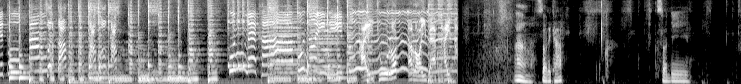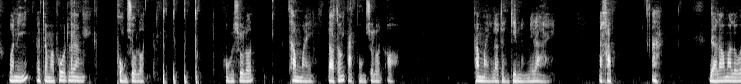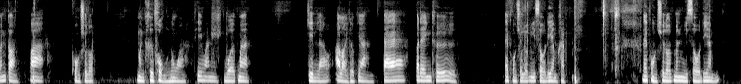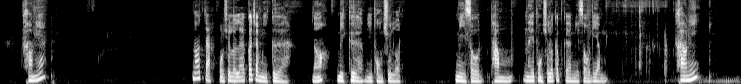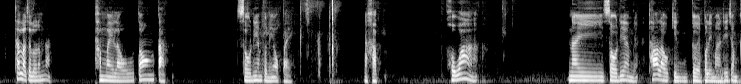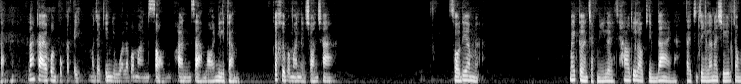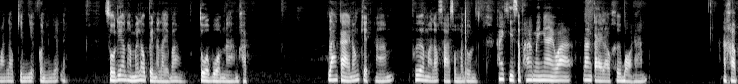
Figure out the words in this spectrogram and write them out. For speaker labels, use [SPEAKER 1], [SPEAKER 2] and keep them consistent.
[SPEAKER 1] จะถูกต้อ
[SPEAKER 2] งส้มตำตำส้มตคุณแม่ขาผู้น้อยหนีมือำไทยชู
[SPEAKER 1] รสอร่อยแบบไทย
[SPEAKER 3] อ่า สวัสดีครับ สวัสดี วันนี้เราจะมาพูดเรื่องผงชูรส ผงชูรสทำไมเราต้องตัดผงชูรสออก ทำไมเราถึงกินมันไม่ได้นะครับ อะ เดี๋ยวเรามารู้กันก่อนว่าผงชูรสมันคือผงนัวที่มันเวิร์กมาก กินแล้วอร่อยทุกอย่าง แต่ประเด็นคือในผงชูรสมีโซเดียมครับ ในผงชูรสมันมีโซเดียม คราวนี้นอกจากผงชูรสแล้วก็จะมีเกลือเนาะมีเกลือมีผงชูรสมีโซทำในผงชูรสกับเกลือมีโซเดียม คราวนี้ ถ้าเราจะลดน้ำหนักทำไมเราต้องตัดโซเดียมตัวนี้ออกไปนะครับ เพราะว่าในโซเดียมเนี่ยถ้าเรากินเกินปริมาณที่จำกัด ร่างกายคนปกติ มันจะกินอยู่วันละประมาณ 2,300 มิลลิกรัม ก็คือประมาณ 1 ช้อนชา โซเดียมเนี่ย ไม่เกินจากนี้เลยเท่าที่เรากินได้นะ แต่จริง ๆ แล้วในชีวิตประจำวันเรากินเยอะกว่านี้เยอะเลย โซเดียมทำให้เราเป็นอะไรบ้าง ตัวบวมน้ำครับ ร่างกายต้องเก็บน้ำเพื่อมารักษาสมดุล ให้คิดสภาพง่ายๆว่าร่างกายเราคือบ่อน้ำนะครับ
